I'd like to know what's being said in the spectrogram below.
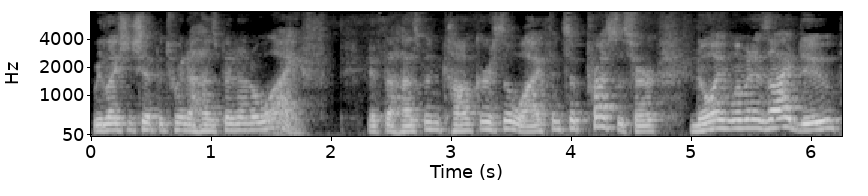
relationship between a husband and a wife. If the husband conquers the wife and suppresses her, knowing women as I do,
